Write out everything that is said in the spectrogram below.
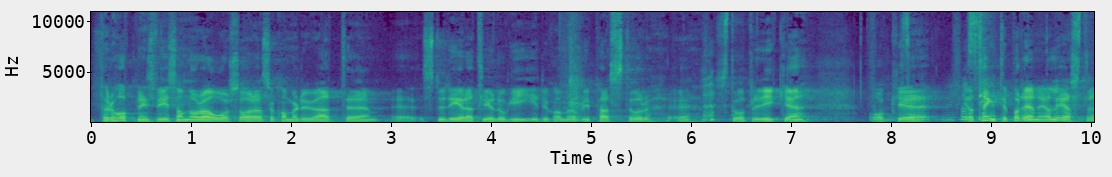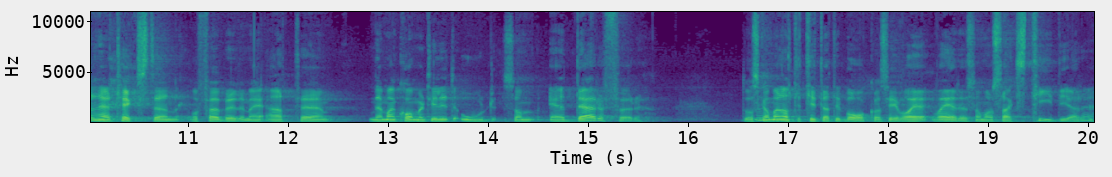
Förhoppningsvis om några år, Sara, så kommer du att eh, studera teologi. Du kommer att bli pastor, eh, stå och predika. Och, eh, Vi får jag tänkte på det när jag läste den här texten och förberedde mig att eh, när man kommer till ett ord som är därför, då ska man alltid titta tillbaka och se vad är, vad är det som har sagts tidigare.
